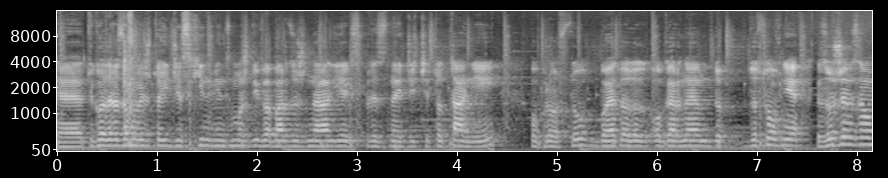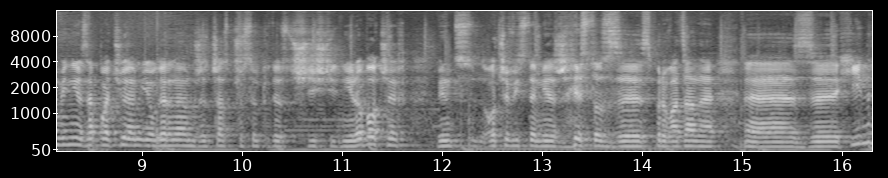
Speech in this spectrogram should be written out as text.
E, tylko od razu mówię, że to idzie z Chin, więc możliwe bardzo, że na AliExpress znajdziecie to taniej po prostu, bo ja to ogarnąłem do, dosłownie, złożyłem zamówienie, zapłaciłem i ogarnąłem, że czas przesyłki to jest 30 dni roboczych, więc oczywiste jest, że jest to z, sprowadzane e, z Chin,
